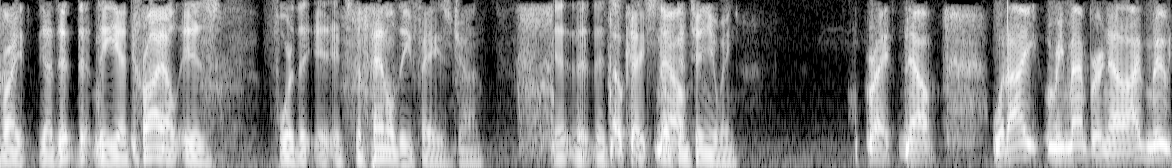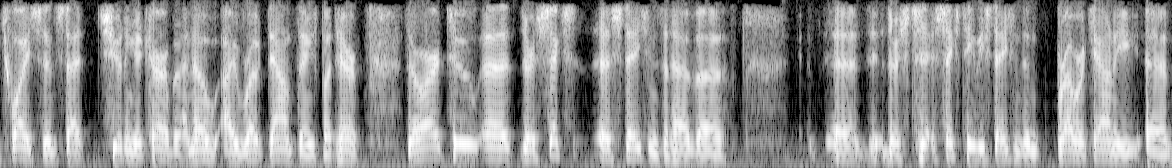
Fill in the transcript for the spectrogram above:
right. Yeah, the, the, the uh, trial is for the, it's the penalty phase, John. It, it's, Okay, it's still now- continuing. Right. Now, what I remember, now I've moved twice since that shooting occurred, but I know I wrote down things. But here, there are two, uh, there's six uh, stations that have, uh, uh, there's six TV stations in Broward County, uh,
